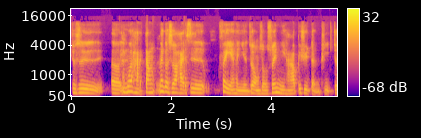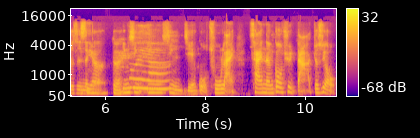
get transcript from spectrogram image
就是呃，因为还当那个时候还是肺炎很严重的时候，所以你还要必须等批，就是那个阴性阴性结果出来。才能够去打，就是有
